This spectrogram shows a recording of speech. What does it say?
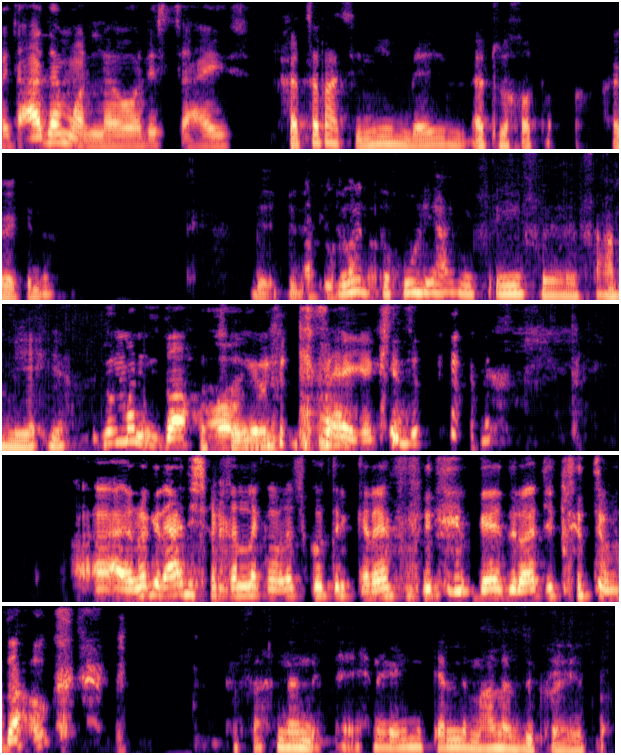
متعدم ولا هو لسه عايش؟ خد سبع سنين باين قتل خطأ حاجة كده. بدون. الدخول يعني في إيه في, في عم يحيى. بدون ما نفضحه. يعني كفاية كده. الراجل قاعد يشغل لك بلاش كتر الكلام. جاي دلوقتي تفضحه فاحنا إحنا جايين نتكلم على الذكريات بقى.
